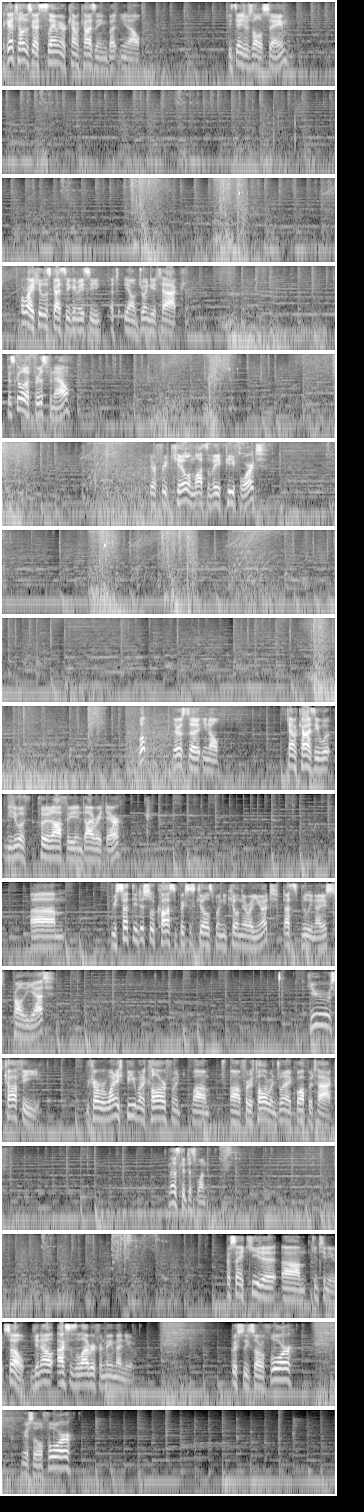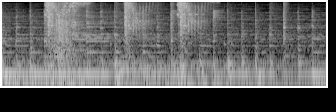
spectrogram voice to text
I can't tell this guy's slamming or kamikazing, but you know, he's dangerous all the same. Alright, heal this guy so you can basically, you know, join the attack. Let's go uh, for this for now. Get a free kill and lots of AP for it. Well, there's the, you know, Kamikaze, you do have put it off if you didn't die right there. Um, reset the additional cost of Pixis kills when you kill a nearby unit. That's really nice, probably yet. Here's coffee. Recover 1 HP when a caller from um, uh, for the taller when joining a cooperative attack. Let's get this one. Press any key to um, continue. So, you can now access the library from the main menu. Quickly level 4. Here's level 4.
